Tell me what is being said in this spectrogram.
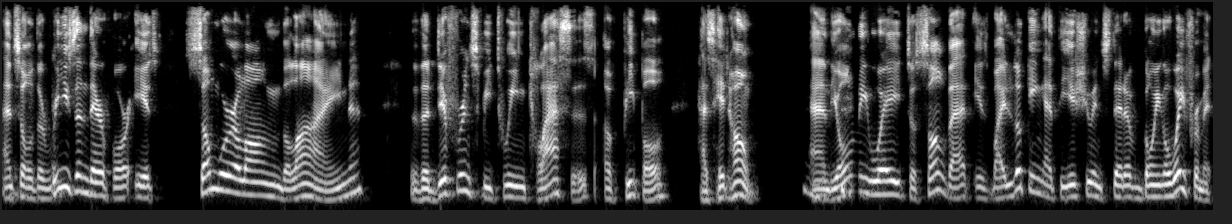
Yeah. And so the reason, therefore, is somewhere along the line, the difference between classes of people has hit home. And the mm-hmm. only way to solve that is by looking at the issue instead of going away from it.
